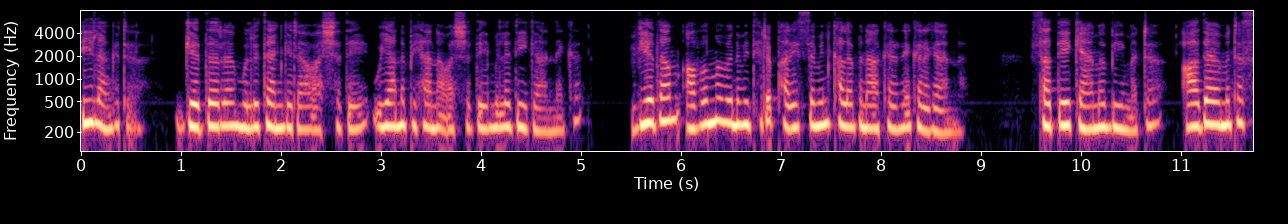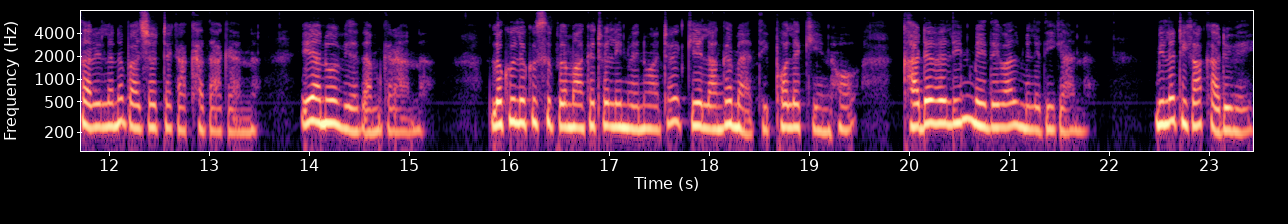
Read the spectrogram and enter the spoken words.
ඊළඟට ගෙදර මුළු තැන්ගෙට අවශ්‍ය දේ උයන්න පිහන්න අවශ්‍ය දේ මිලදී ගන්න එක වියදම් අවම වන විදිහට පරිස්සමින් කළමනාකරණය කරගන්න. සතියේ කෑම බීමට ආදායමට සරිලන බජට් එකක් හදාගන්න. ඒ අනුව වියදම් කරන්න. ලොකු ලොකු සුපර්මාකට් වලින් වෙනුවට ගේ ළඟම ඇති පොලකින් හෝ කඩවලින් මේ දේවල් මිලදී ගන්න. මිල ටිකක් අඩු වෙයි.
